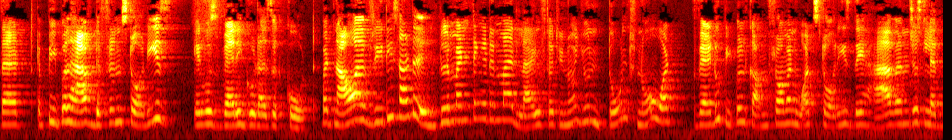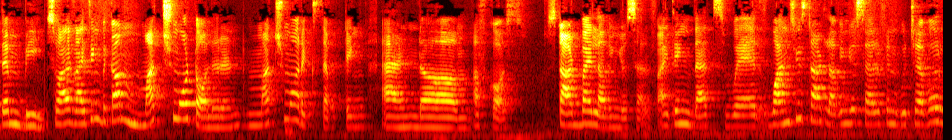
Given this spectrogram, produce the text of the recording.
that people have different stories it was very good as a quote. But now i've really started implementing it in my life that you know you don't know what where do people come from and what stories they have and just let them be. So i've i think become much more tolerant much more accepting and um, of course start by loving yourself. I think that's where once you start loving yourself in whichever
